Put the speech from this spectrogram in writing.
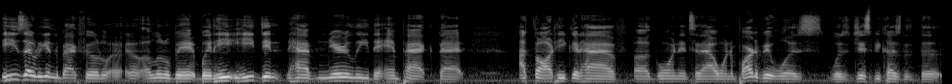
he's able to get in the backfield a, a little bit, but he, he didn't have nearly the impact that I thought he could have uh, going into that one. And part of it was was just because the the,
